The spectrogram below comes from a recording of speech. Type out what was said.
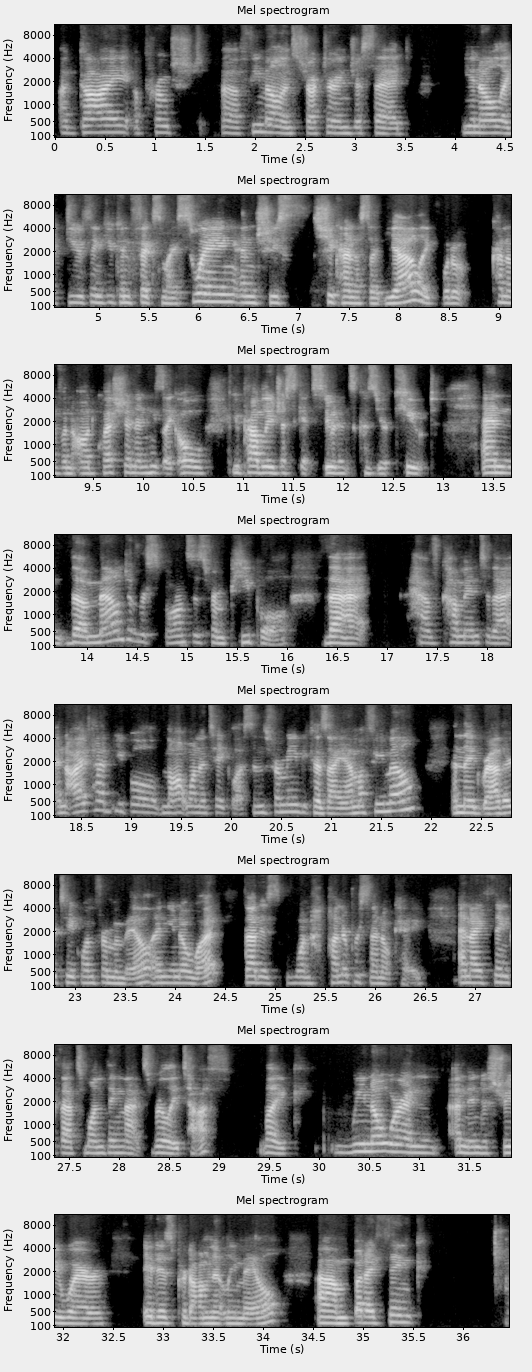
a guy approached a female instructor and just said, you know, like, do you think you can fix my swing? And she's she kind of said, yeah, like what a kind of an odd question. And he's like, oh, you probably just get students because you're cute. And the amount of responses from people that have come into that, and I've had people not want to take lessons from me because I am a female and they'd rather take one from a male. And you know what? That is 100% okay. And I think that's one thing that's really tough. Like, we know we're in an industry where it is predominantly male. Um, but I think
